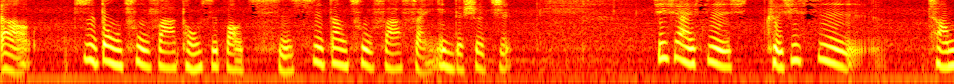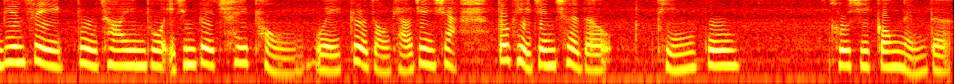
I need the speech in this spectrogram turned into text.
呃自动触发，同时保持适当触发反应的设置。接下来是可惜是床边肺部超音波已经被吹捧为各种条件下都可以监测的评估呼吸功能的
